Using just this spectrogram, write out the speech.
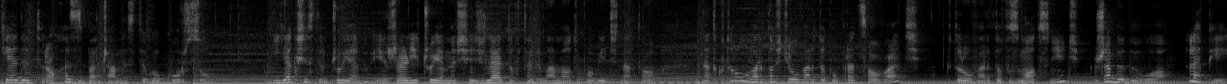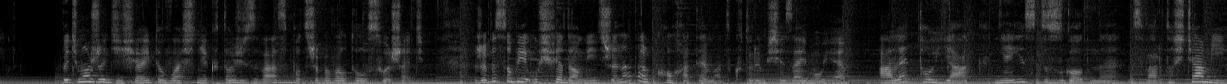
kiedy trochę zbaczamy z tego kursu i jak się z tym czujemy. Jeżeli czujemy się źle, to wtedy mamy odpowiedź na to, nad którą wartością warto popracować, którą warto wzmocnić, żeby było lepiej. Być może dzisiaj to właśnie ktoś z Was potrzebował to usłyszeć, żeby sobie uświadomić, że nadal kocha temat, którym się zajmuje, ale to jak nie jest zgodne z wartościami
